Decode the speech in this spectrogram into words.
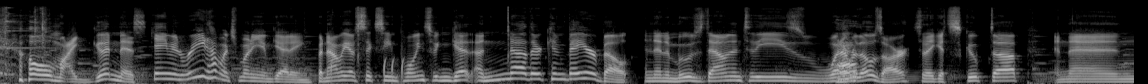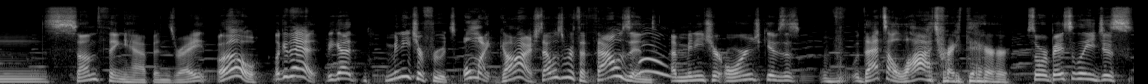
oh my goodness. Can't even read how much money I'm getting. But now we have 16 points, we can get another conveyor belt. And then it moves down into these, whatever those are. So they get scooped up and then something happens, right? Oh, look at that. We got miniature fruits. Oh my gosh, that was worth a thousand. A miniature orange gives us, that's a lot right there. So we're basically just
